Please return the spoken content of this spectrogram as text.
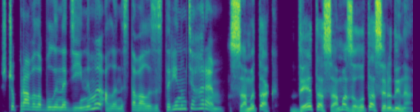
Щоб правила були надійними, але не ставали застарінним тягарем. Саме так. Де та сама золота середина?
